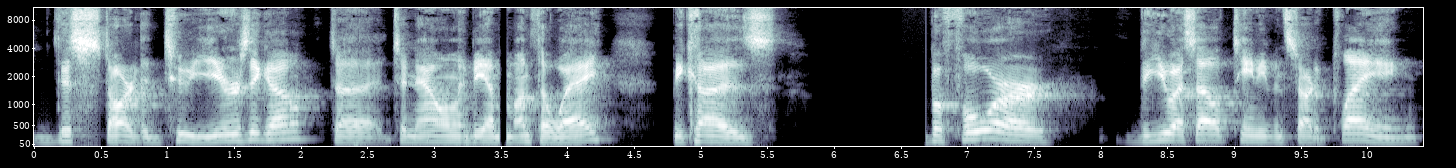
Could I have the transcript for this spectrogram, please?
this started two years ago to to now only be a month away because before the USL team even started playing,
